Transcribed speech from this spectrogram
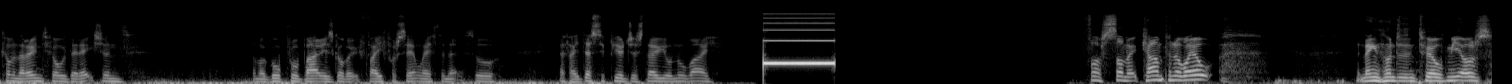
coming around to all directions. And my GoPro battery's got about 5% left in it, so if I disappear just now, you'll know why. First summit camp in a while, at 912 metres,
